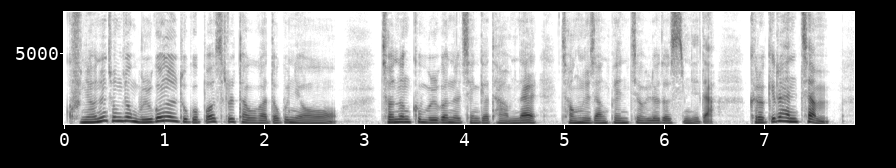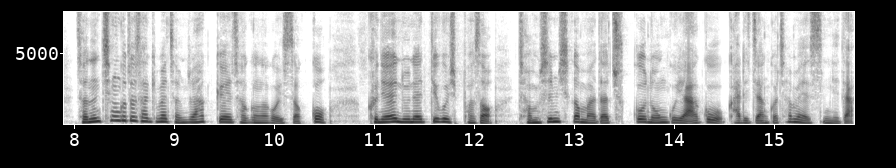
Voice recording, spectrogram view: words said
그녀는 종종 물건을 두고 버스를 타고 가더군요. 저는 그 물건을 챙겨 다음날 정류장 벤치에 올려뒀습니다. 그렇기를 한참 저는 친구도 사귀며 점점 학교에 적응하고 있었고 그녀의 눈에 띄고 싶어서 점심시간마다 축구, 농구, 야구 가리지 않고 참여했습니다.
